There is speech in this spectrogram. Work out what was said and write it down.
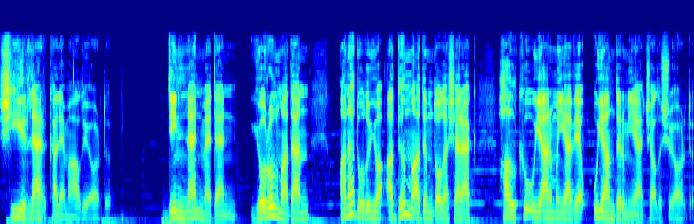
şiirler kaleme alıyordu. Dinlenmeden, yorulmadan Anadolu'yu adım adım dolaşarak halkı uyarmaya ve uyandırmaya çalışıyordu.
